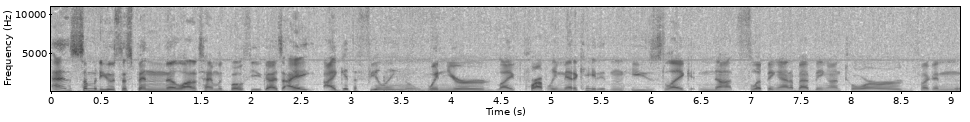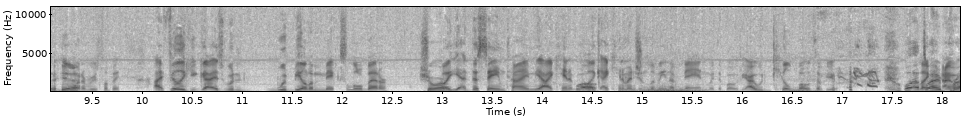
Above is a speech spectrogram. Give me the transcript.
As somebody who has to spend a lot of time with both of you guys, I, I get the feeling when you're like properly medicated and he's like not flipping out about being on tour or fucking Yeah. whatever he's flipping. I feel like you guys would would be able to mix a little better. Sure. But yeah, at the same time, yeah, I can't Well- like I can't imagine living in a van with the both of you. I would kill both of you. Well, that's like why I I, would,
